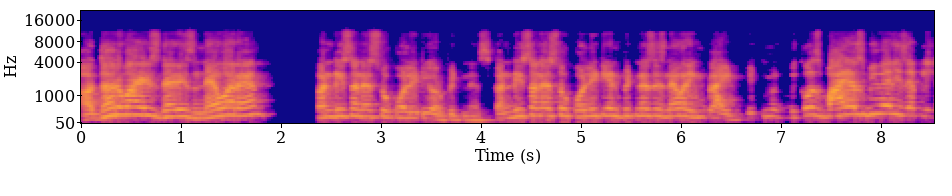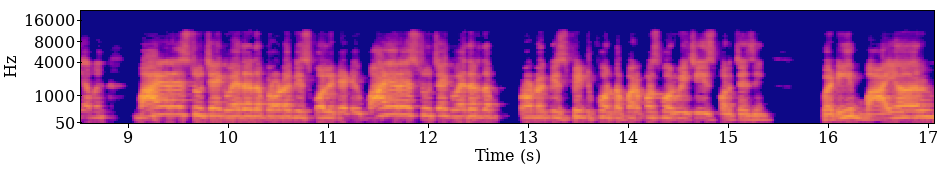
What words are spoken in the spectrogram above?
otherwise there is never a condition as to quality or fitness. Condition as to quality and fitness is never implied because buyer's beware is applicable. Buyer has to check whether the product is qualitative. Buyer has to check whether the product is fit for the purpose for which he is purchasing. But if buyer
